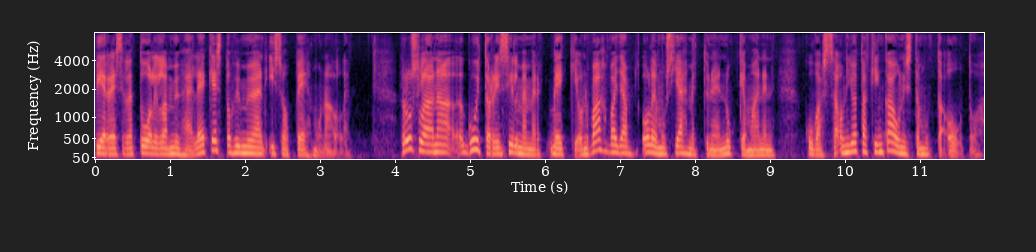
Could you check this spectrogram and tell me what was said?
Viereisellä tuolilla myhäilee kestohymyään iso pehmonalle. Ruslaana Guitorin silmämeikki on vahva ja olemus jähmettyneen nukkemainen. Kuvassa on jotakin kaunista, mutta outoa.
